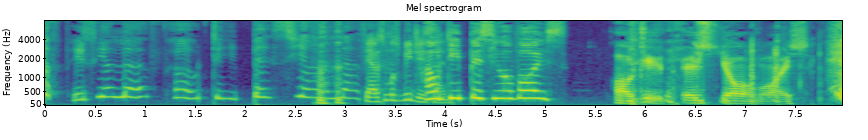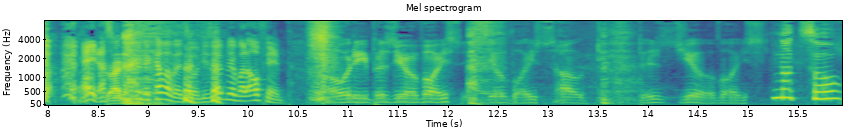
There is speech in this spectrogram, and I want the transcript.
love? Is your love? How deep is your love? ja, das muss Bee Gees How sein. deep is your voice? How deep is your voice? Hey, das war eine schöne Coverversion. Die sollten wir mal aufnehmen. How deep is your voice? Is your voice? How deep is your voice? Not so.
